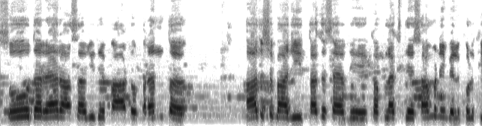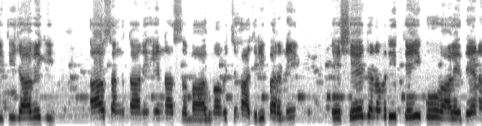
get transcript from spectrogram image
ਸੋਧ ਰਹਿ ਰਾਜ ਸਾਹਿਬ ਜੀ ਦੇ ਪਾਠ ਉਪਰੰਤ ਆਤਿਸ਼ਬਾਜ਼ੀ ਤਖਤ ਸਾਹਿਬ ਦੇ ਕੰਪਲੈਕਸ ਦੇ ਸਾਹਮਣੇ ਬਿਲਕੁਲ ਕੀਤੀ ਜਾਵੇਗੀ। ਆਪ ਸੰਗਤਾਂ ਨੇ ਇਹਨਾਂ ਸਮਾਗਮਾਂ ਵਿੱਚ ਹਾਜ਼ਰੀ ਭਰਨੀ ਤੇ 6 ਜਨਵਰੀ 23 ਪੋ ਵਾਲੇ ਦਿਨ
